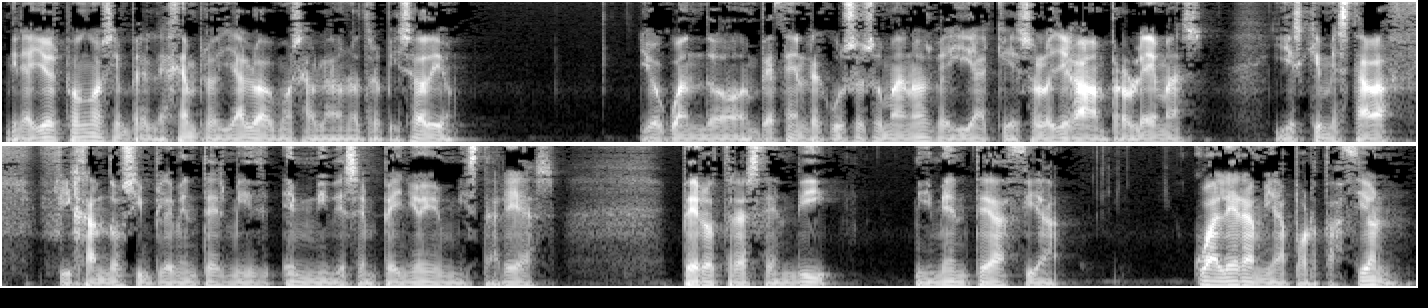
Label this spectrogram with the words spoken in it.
Mira, yo os pongo siempre el ejemplo, ya lo hemos hablado en otro episodio. Yo cuando empecé en recursos humanos veía que solo llegaban problemas y es que me estaba fijando simplemente en mi, en mi desempeño y en mis tareas. Pero trascendí mi mente hacia cuál era mi aportación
